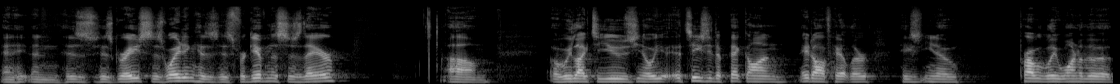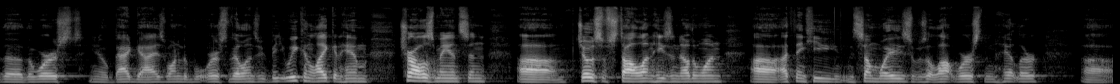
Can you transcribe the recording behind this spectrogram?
And, and his, his grace is waiting, his, his forgiveness is there. Um, we like to use, you know, it's easy to pick on Adolf Hitler. He's, you know, probably one of the, the, the, worst, you know, bad guys, one of the worst villains. We can liken him, Charles Manson, uh, Joseph Stalin, he's another one. Uh, I think he, in some ways, was a lot worse than Hitler. Uh,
